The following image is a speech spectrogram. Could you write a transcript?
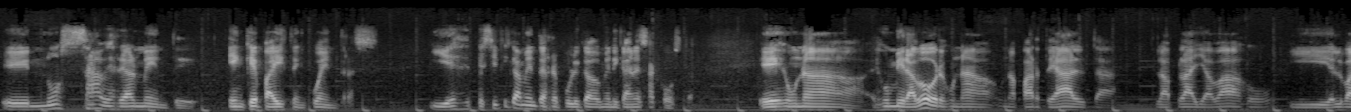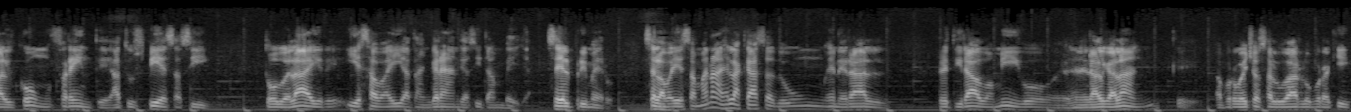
eh, no sabes realmente en qué país te encuentras. Y es específicamente República Dominicana esa costa. Es, una, es un mirador, es una, una parte alta, la playa abajo y el balcón frente a tus pies así, todo el aire y esa bahía tan grande, así tan bella. Ese es el primero. Esa es la bahía de Samaná, es la casa de un general retirado, amigo, el general Galán, que aprovecho a saludarlo por aquí,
